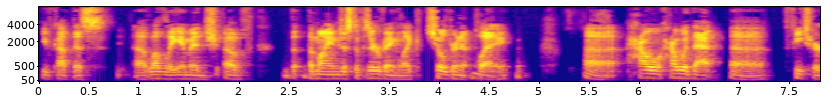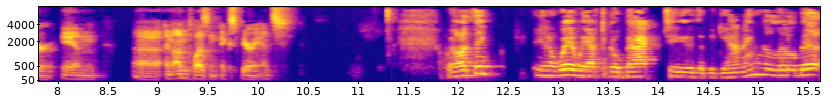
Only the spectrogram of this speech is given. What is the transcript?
you've got this uh, lovely image of the, the, mind just observing like children at play. Uh, how, how would that, uh, feature in, uh, an unpleasant experience? Well, I think in a way we have to go back to the beginning a little bit.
